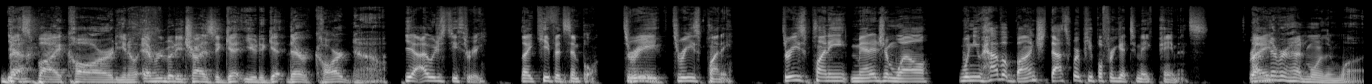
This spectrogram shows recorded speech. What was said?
Best Buy card. You know, everybody tries to get you to get their card now. Yeah, I would just do three. Like keep it simple. Three, Three. three's plenty. Three's plenty. Manage them well. When you have a bunch, that's where people forget to make payments. Right. I've never had more than one.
